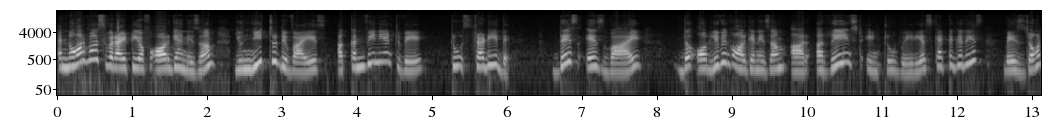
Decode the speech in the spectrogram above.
enormous variety of organism, you need to devise a convenient way to study them. This is why the living organism are arranged into various categories based on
